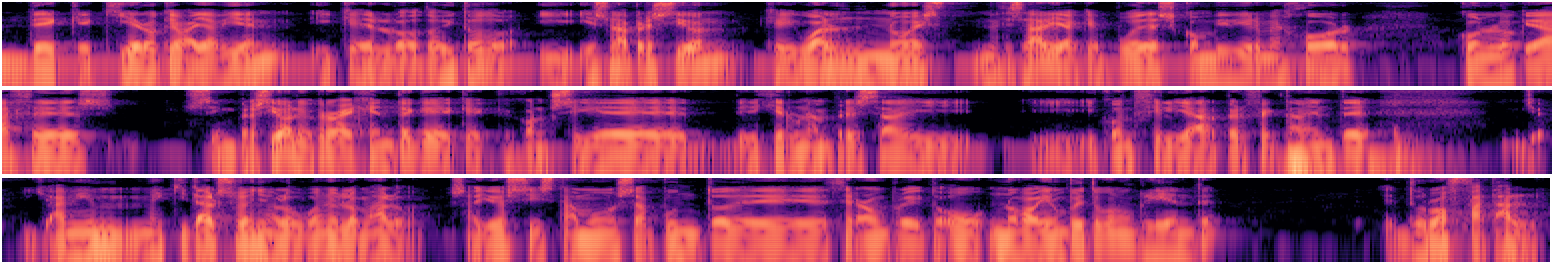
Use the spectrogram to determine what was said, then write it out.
de que quiero que vaya bien y que lo doy todo. Y, es una presión que igual no es necesaria, que puedes convivir mejor con lo que haces sin presión. Yo creo que hay gente que, que- consigue dirigir una empresa y, conciliar perfectamente. A mí me quita el sueño lo bueno y lo malo. O sea, yo si estamos a punto de cerrar un proyecto o no va bien un proyecto con un cliente, duermo fatal.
